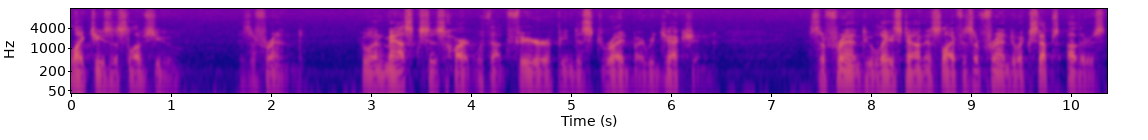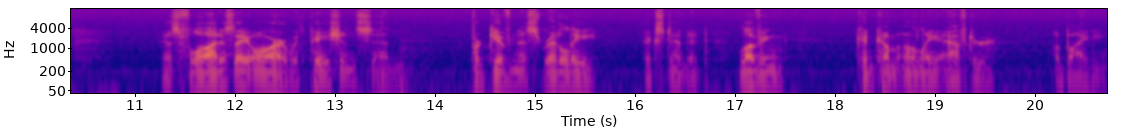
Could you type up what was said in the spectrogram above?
like Jesus loves you as a friend who unmasks his heart without fear of being destroyed by rejection. As a friend who lays down his life, as a friend who accepts others as flawed as they are, with patience and forgiveness readily extended. Loving can come only after abiding.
